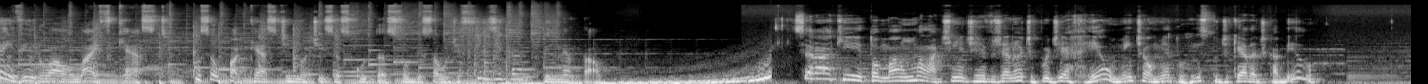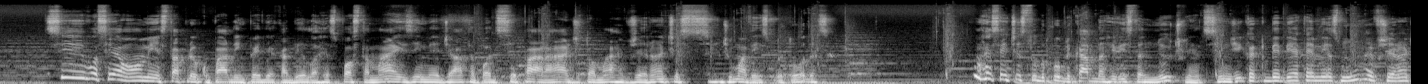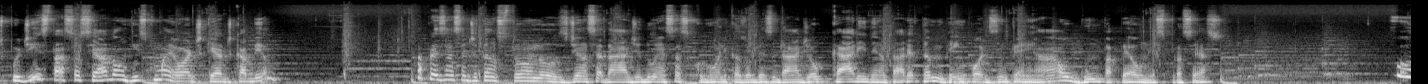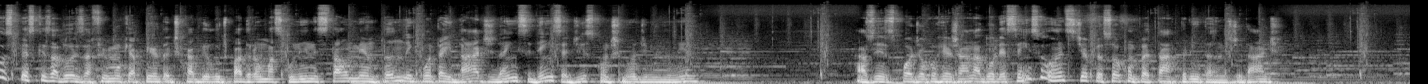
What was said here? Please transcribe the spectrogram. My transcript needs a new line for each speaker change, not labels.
Bem-vindo ao Lifecast, o seu podcast de notícias curtas sobre saúde física e mental. Será que tomar uma latinha de refrigerante por dia realmente aumenta o risco de queda de cabelo? Se você é homem e está preocupado em perder cabelo, a resposta mais imediata pode ser parar de tomar refrigerantes de uma vez por todas. Um recente estudo publicado na revista Nutrients indica que beber até mesmo um refrigerante por dia está associado a um risco maior de queda de cabelo. A presença de transtornos de ansiedade, doenças crônicas, obesidade ou cárie dentária também pode desempenhar algum papel nesse processo. Os pesquisadores afirmam que a perda de cabelo de padrão masculino está aumentando enquanto a idade da incidência disso continua diminuindo. Às vezes pode ocorrer já na adolescência ou antes de a pessoa completar 30 anos de idade.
